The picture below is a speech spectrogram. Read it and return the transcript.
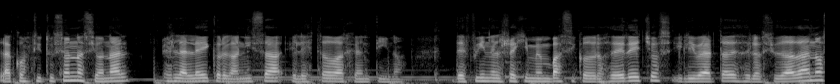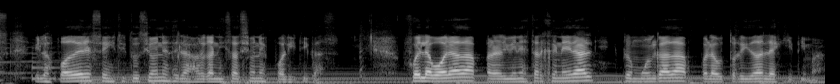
La Constitución Nacional es la ley que organiza el Estado argentino. Define el régimen básico de los derechos y libertades de los ciudadanos y los poderes e instituciones de las organizaciones políticas. Fue elaborada para el bienestar general y promulgada por la autoridad legítima.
